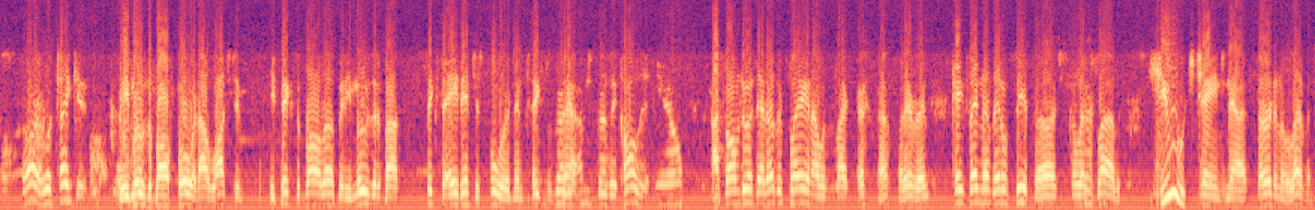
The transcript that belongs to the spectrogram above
All right, we'll take it. He moved the ball forward. I watched him. He picks the ball up and he moves it about six to eight inches forward, and then takes the snap. I'm just glad they called it, you know. I saw him do it that other play, and I was like, eh, whatever. They can't say nothing. They don't see it, so I'm just going to let it slide. Huge change now at third and 11.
